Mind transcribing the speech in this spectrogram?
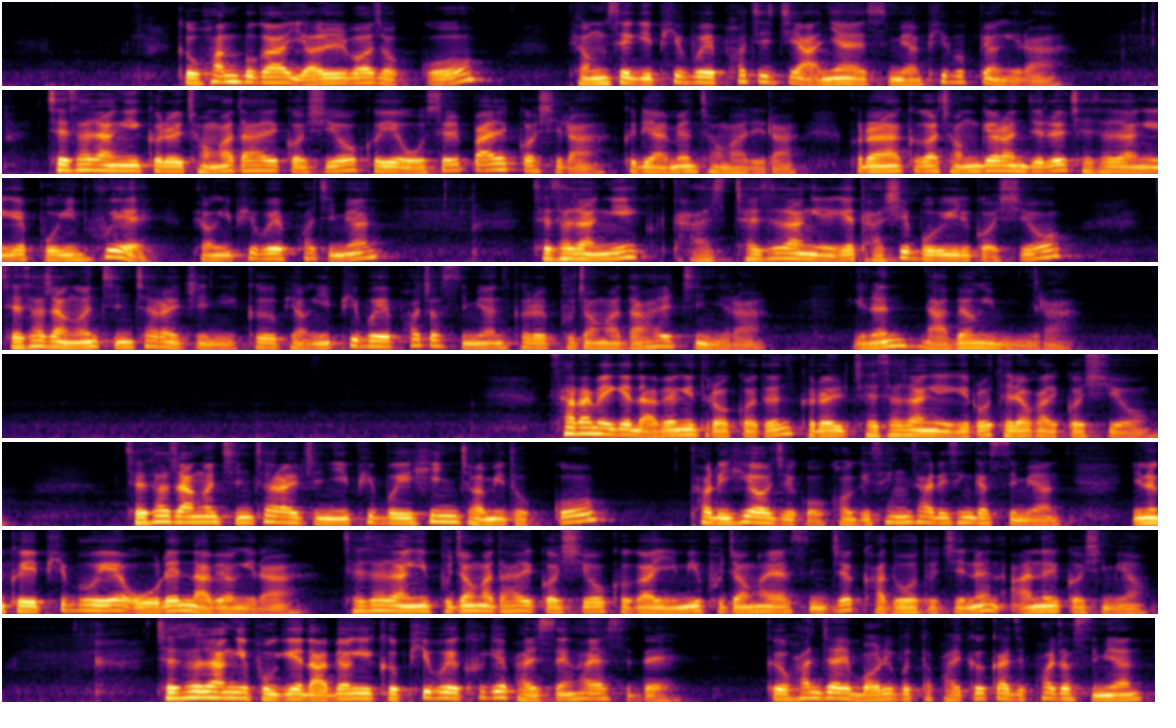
그 환부가 엷어졌고 병색이 피부에 퍼지지 아니하였으면 피부병이라. 제사장이 그를 정하다 할 것이요 그의 옷을 빨 것이라. 그리하면 정하리라. 그러나 그가 정결한지를 제사장에게 보인 후에 병이 피부에 퍼지면 제사장이 다시 제사장에게 다시 보일 것이요 제사장은 진찰할지니 그 병이 피부에 퍼졌으면 그를 부정하다 할지니라. 이는 나병임이니라 사람에게 나병이 들었거든 그를 제사장에게로 데려갈 것이요. 제사장은 진찰할지니 피부에 흰 점이 돋고 털이 휘어지고 거기 생살이 생겼으면 이는 그의 피부에 오랜 나병이라 제사장이 부정하다 할 것이요. 그가 이미 부정하였은즉 가두어 두지는 않을 것이며 제사장이 보기에 나병이 그 피부에 크게 발생하였으되 그 환자의 머리부터 발끝까지 퍼졌으면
